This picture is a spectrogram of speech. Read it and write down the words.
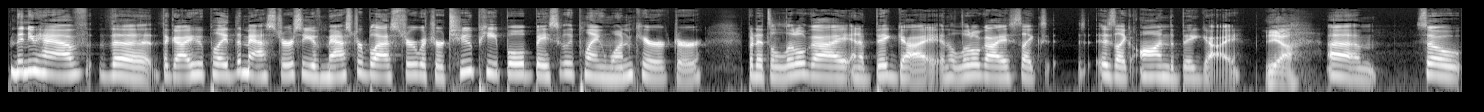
then you have the the guy who played the master. So you have Master Blaster, which are two people basically playing one character, but it's a little guy and a big guy, and the little guy is like is like on the big guy. Yeah. Um, so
